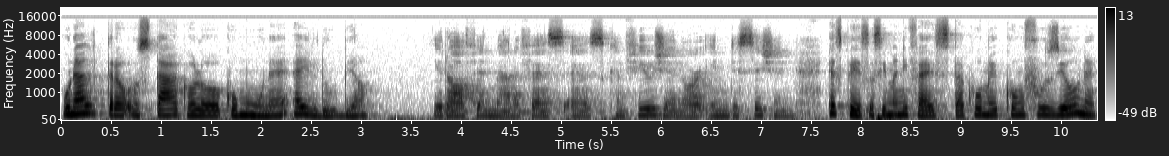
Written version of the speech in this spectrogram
Un altro ostacolo comune è il dubbio It often manifests as confusion or indecision. e spesso si manifesta come confusione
